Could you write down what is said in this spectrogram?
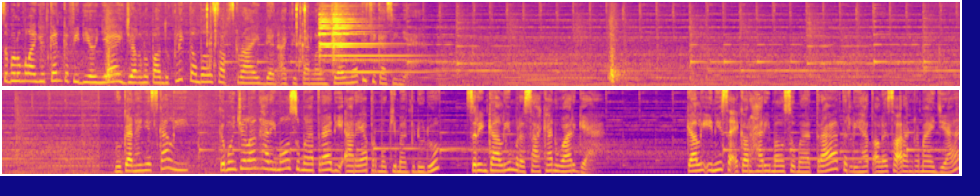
Sebelum melanjutkan ke videonya, jangan lupa untuk klik tombol subscribe dan aktifkan lonceng notifikasinya. Bukan hanya sekali, kemunculan harimau Sumatera di area permukiman penduduk sering kali meresahkan warga. Kali ini seekor harimau Sumatera terlihat oleh seorang remaja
